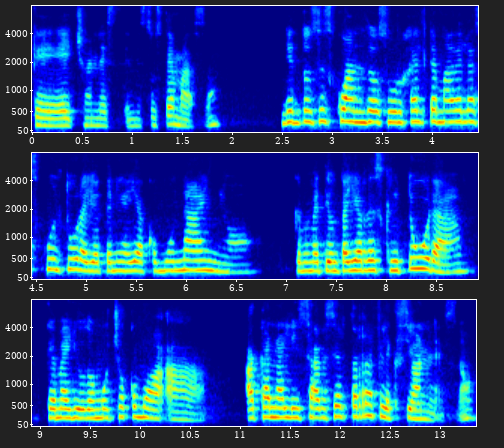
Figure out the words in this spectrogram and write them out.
he hecho en, en, estos temas, ¿no? Y entonces cuando surge el tema de la escultura, yo tenía ya como un año que me metí a un taller de escritura que me ayudó mucho como a, a canalizar ciertas reflexiones, ¿no?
